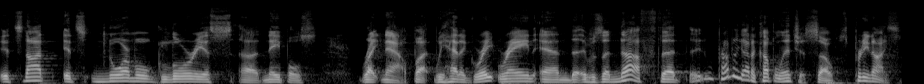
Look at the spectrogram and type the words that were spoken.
it's not it's normal, glorious uh, Naples right now. But we had a great rain, and it was enough that it probably got a couple inches. So it's pretty nice.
